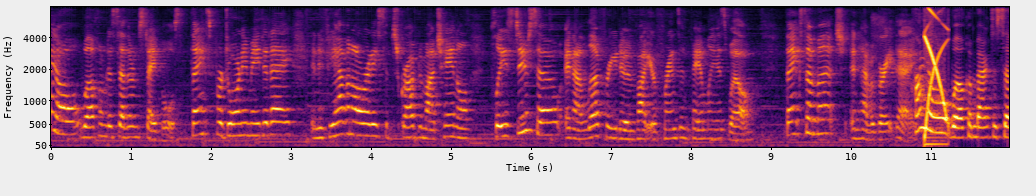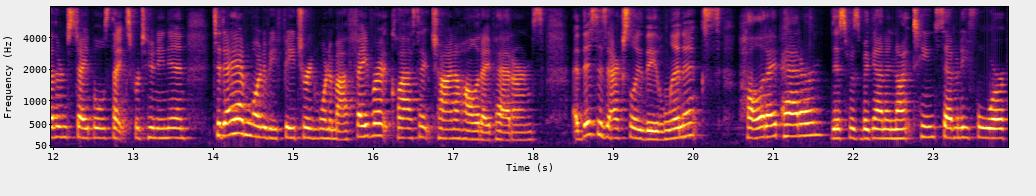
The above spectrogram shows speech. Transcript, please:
Hi y'all, welcome to Southern Staples. Thanks for joining me today, and if you haven't already subscribed to my channel, please do so, and I'd love for you to invite your friends and family as well. Thanks so much and have a great day. Hi y'all, welcome back to Southern Staples. Thanks for tuning in. Today I'm going to be featuring one of my favorite classic China holiday patterns. Uh, this is actually the Lenox holiday pattern. This was begun in 1974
